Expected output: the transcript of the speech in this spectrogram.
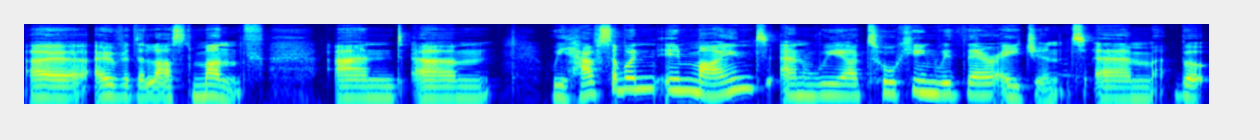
uh, over the last month, and um, we have someone in mind, and we are talking with their agent. Um, but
